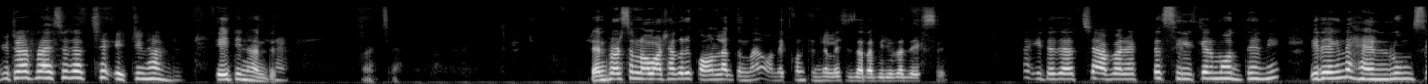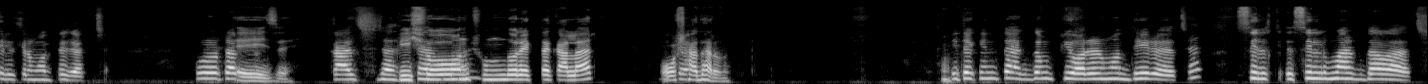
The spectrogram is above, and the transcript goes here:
এটার প্রাইসে যাচ্ছে এইটিন হান্ড্রেড এইটিন হান্ড্রেড হ্যাঁ। আচ্ছা। টেন পার্সেন্ট অফ আশা করি কম লাগতো না অনেক কন্টেন্ট আছে যারা ভিডিওটা দেখছে। এটা যাচ্ছে আবার একটা সিল্কের মধ্যে নি এটা কিন্তু হ্যান্ডলুম সিল্কের মধ্যে যাচ্ছে। পুরোটা এই যে কাজ ভীষণ সুন্দর একটা কালার অসাধারণ। এটা কিন্তু একদম পিওরের মধ্যেই রয়েছে। সিল্ক সিল্ক মার্ক দেওয়া আছে।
